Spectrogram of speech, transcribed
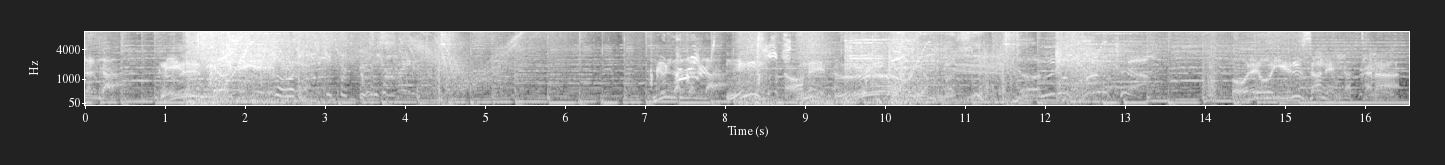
なんだ。俺を許さねえんだったな。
